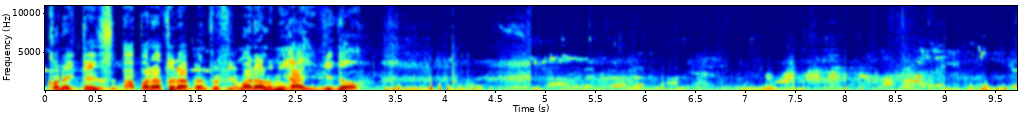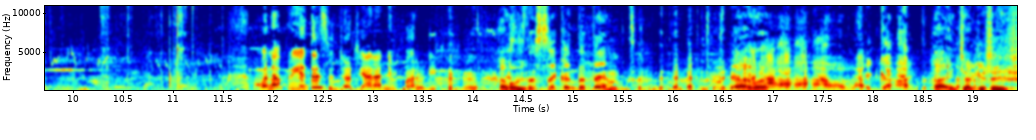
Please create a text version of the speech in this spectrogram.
conectez aparatura pentru filmarea lui Mihai, video. Bună, prieten, sunt Georgiana din Părul din... Hai, uite. The second attempt. Hai mă, oh my god. hai, încearcă și aici.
